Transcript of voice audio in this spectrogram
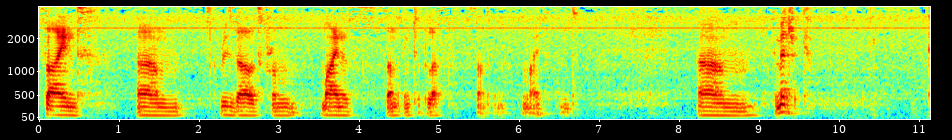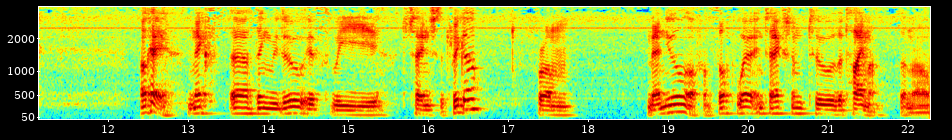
signed um, result from minus something to plus something nice and um, symmetric. Okay, next uh, thing we do is we change the trigger from manual or from software interaction to the timer. So now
